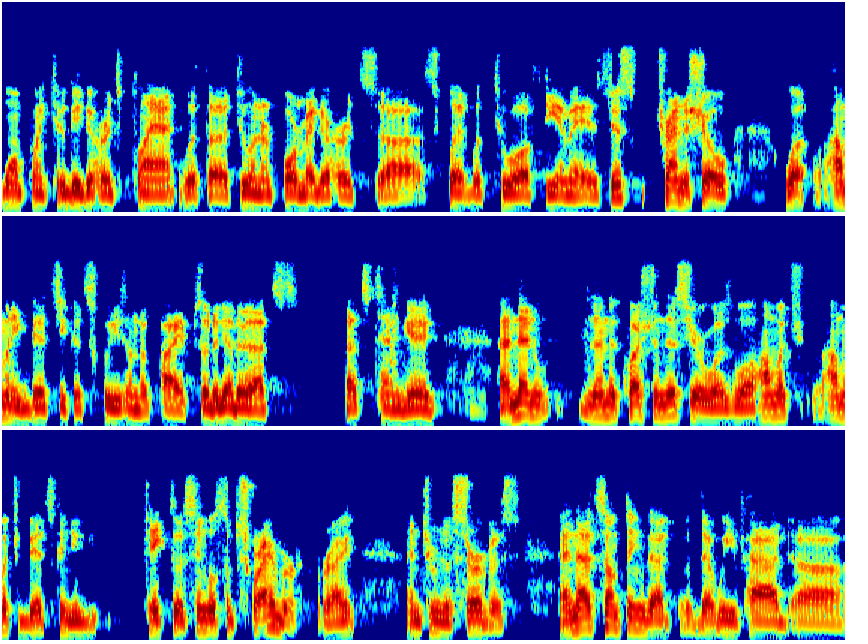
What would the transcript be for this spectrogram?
1.2 gigahertz plant with a 204 megahertz uh, split with two OFDMAs. Just trying to show what how many bits you could squeeze on the pipe. So together, that's that's 10 gig. And then then the question this year was, well, how much how much bits can you take to a single subscriber, right? In terms of service, and that's something that that we've had uh,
